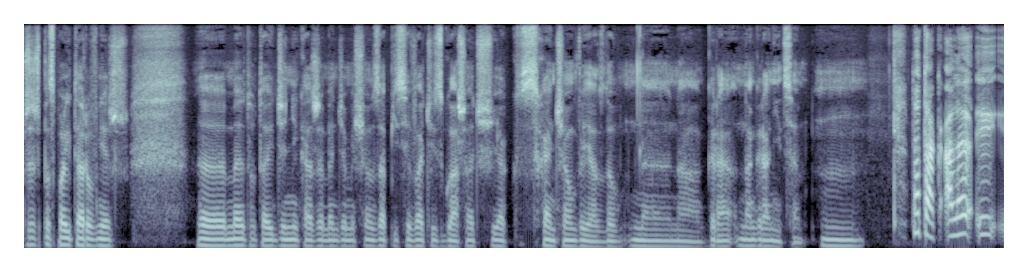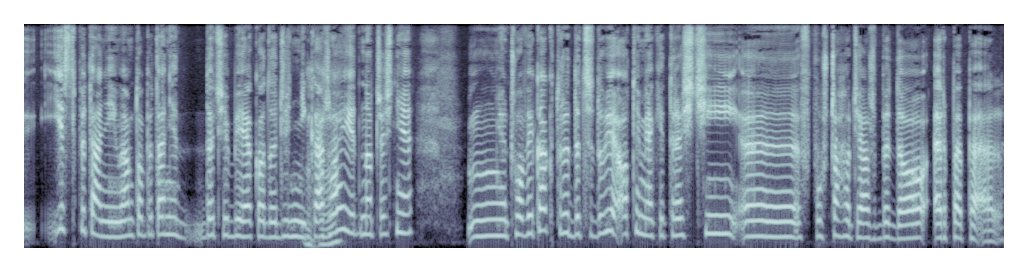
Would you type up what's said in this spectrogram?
Rzeczpospolita również my tutaj dziennikarze będziemy się zapisywać i zgłaszać jak z chęcią wyjazdu na, na, gra, na granicę. Mm. No tak, ale y, jest pytanie i mam to pytanie do ciebie jako do dziennikarza, mhm. jednocześnie mm, człowieka, który decyduje o tym, jakie treści wpuszcza chociażby do RPPL.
